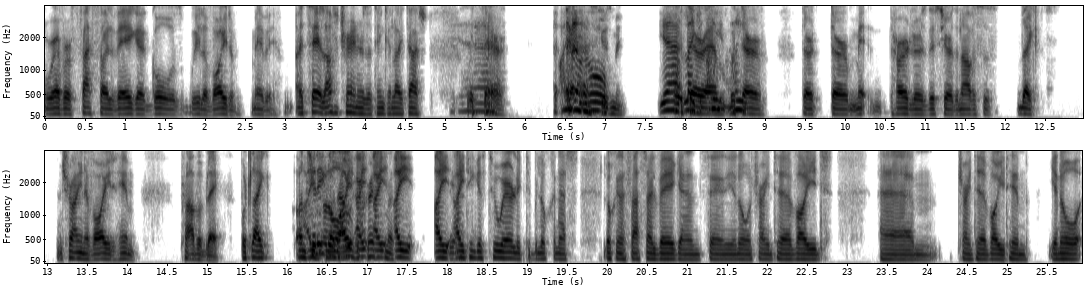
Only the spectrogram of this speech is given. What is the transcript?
wherever Facile Vega goes, we'll avoid him. Maybe I'd say a lot of trainers are thinking like that with their. I don't know. excuse me. yeah, with like their I- um, with I- their their their mi- hurdlers this year, the novices, like and try and avoid him probably. But like until I he goes know, out I, for I, Christmas, I, I, I, Yeah. I think it's too early to be looking at looking at Facile Vega and saying, you know, trying to avoid um trying to avoid him. You know,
